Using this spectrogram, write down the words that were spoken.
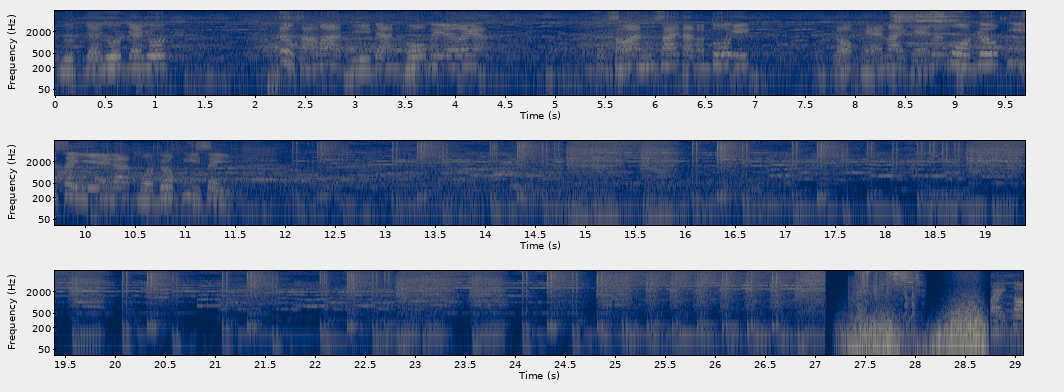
นหยุดอย่าหยุดอย่าหยุดเออสามารถถีบยันโค้งไปเลยอะสามารถทุกซ้ายตัดลำตัวอีกล็อกแขนไล่แขนหมดยกที่สี่นะครับหมดยกที่สี่ ไปก็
